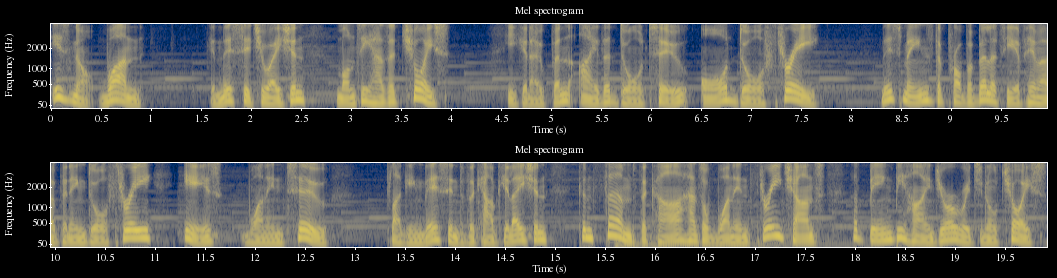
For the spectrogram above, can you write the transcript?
is not 1, in this situation, Monty has a choice. He can open either door 2 or door 3. This means the probability of him opening door 3 is 1 in 2. Plugging this into the calculation confirms the car has a 1 in 3 chance of being behind your original choice.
